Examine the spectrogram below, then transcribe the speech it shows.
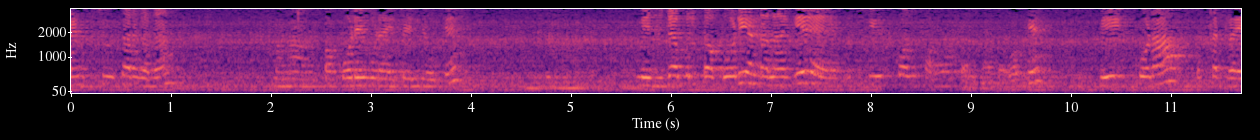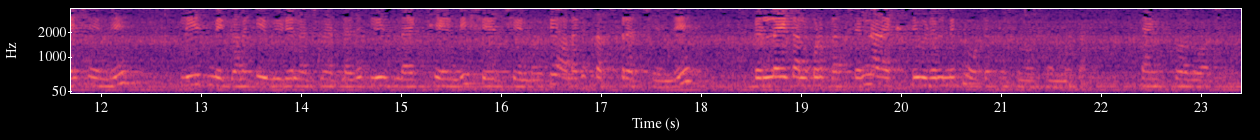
ఫ్రెండ్స్ చూసారు కదా? మన పకోడీ కూడా అయిపోయింది ఓకే? వెజిటబుల్ పకోడీ అండ్ అలాగే స్వీట్ కార్న్ సమోసా అనమాట ఓకే? ఇది కూడా ఒకసారి ట్రై చేయండి. ప్లీజ్ మీకు కనుక ఈ వీడియో నచ్చినట్లయితే ప్లీజ్ లైక్ చేయండి షేర్ చేయండి ఓకే? అలాగే సబ్స్క్రైబ్ చేయండి. బెల్ ఐకాన్ కూడా ప్రెస్ చేయండి. నా నెక్స్ట్ వీడియోలో మీకు నోటిఫికేషన్ వస్తుంది అనమాట థ్యాంక్స్ ఫర్ వాచింగ్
